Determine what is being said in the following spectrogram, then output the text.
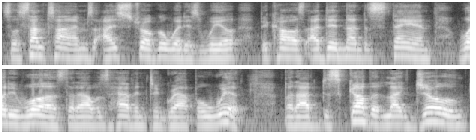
So sometimes I struggle with His will because I didn't understand what it was that I was having to grapple with. But I've discovered, like Job,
